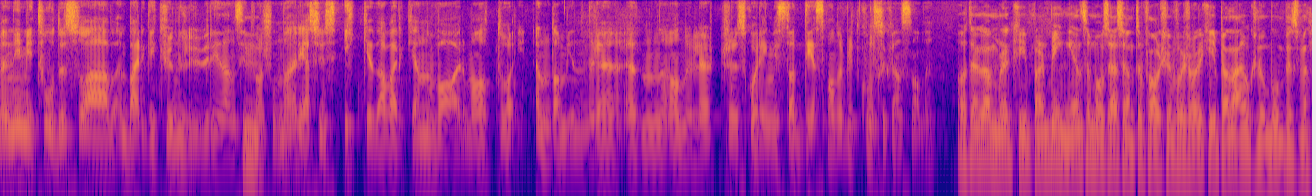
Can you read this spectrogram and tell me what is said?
men i mitt hode så er Berget kun lur i den situasjonen der. Jeg syns ikke det er verken varmat og enda mindre en annullert skåring, hvis det er det som hadde blitt konsekvensen av det. Og den gamle keeperen Bingen, som også er sønnen til far sin forsvarer keeperen, er jo ikke noen bombesvenn.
